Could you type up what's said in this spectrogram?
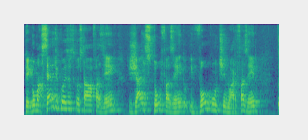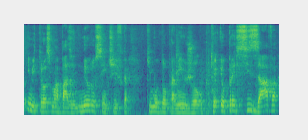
pegou uma série de coisas que eu estava fazendo, já estou fazendo e vou continuar fazendo e me trouxe uma base neurocientífica que mudou para mim o jogo, porque eu precisava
